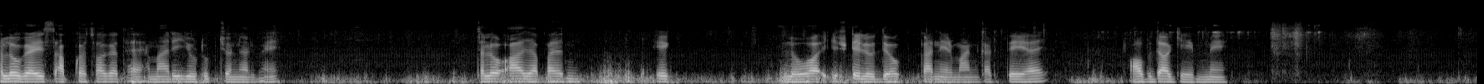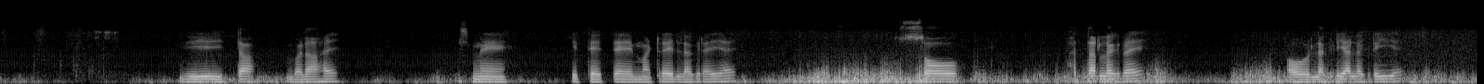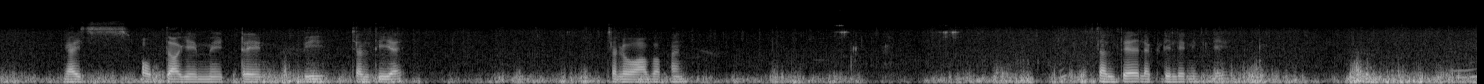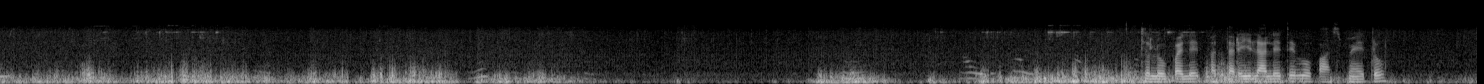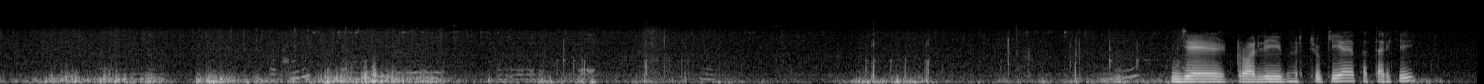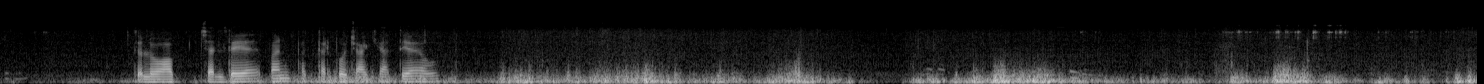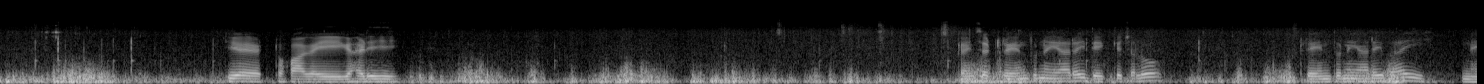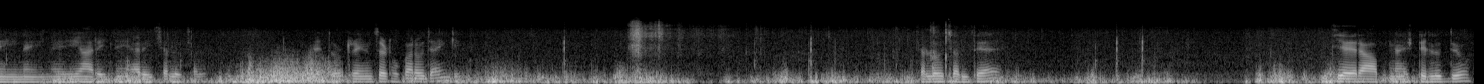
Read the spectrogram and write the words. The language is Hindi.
हेलो गाइस आपका स्वागत है हमारे यूट्यूब चैनल में। चलो आज अपन एक लोहा स्टील उद्योग का निर्माण करते हैं ऑफ़ द गेम में। ये इतना बड़ा है, इसमें इतने इतने मटेरियल लग रहे हैं, सौ पत्थर लग रहे और लकड़ियाँ लग रही है। गाइस ऑफ़ द गेम में ट्रेन भी चलती है। चलो आप अपन चलते हैं लकड़ी लेने के लिए। चलो पहले पत्थर ही ला लेते, वो पास में है तो। ये ट्रॉली भर चुकी है पत्थर की। चलो आप चलते हैं अपन, पत्थर पहुँचा के आते हैं और। ये ठोका गई गाड़ी। कहीं से ट्रेन तो नहीं आ रही, देख के चलो। ट्रेन तो नहीं आ रही भाई। नहीं नहीं नहीं आ रही, नहीं आ रही। चलो चलो। मैं तो ट्रेन से ठोकर हो जाएँगे। चलो, चलते हैं। ये रहा अपना स्टील उद्योग।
